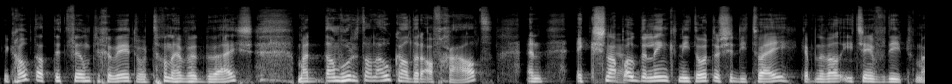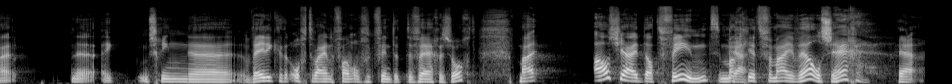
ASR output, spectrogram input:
Ik hoop dat dit filmpje geweerd wordt, dan hebben we het bewijs. Maar dan wordt het dan ook al eraf gehaald. En ik snap Ja. ook de link niet hoor tussen die twee. Ik heb er wel iets in verdiept, maar ik, misschien weet ik er of te weinig van of ik vind het te ver gezocht. Maar als jij dat vindt, mag Ja. je het voor mij wel zeggen. Ja.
